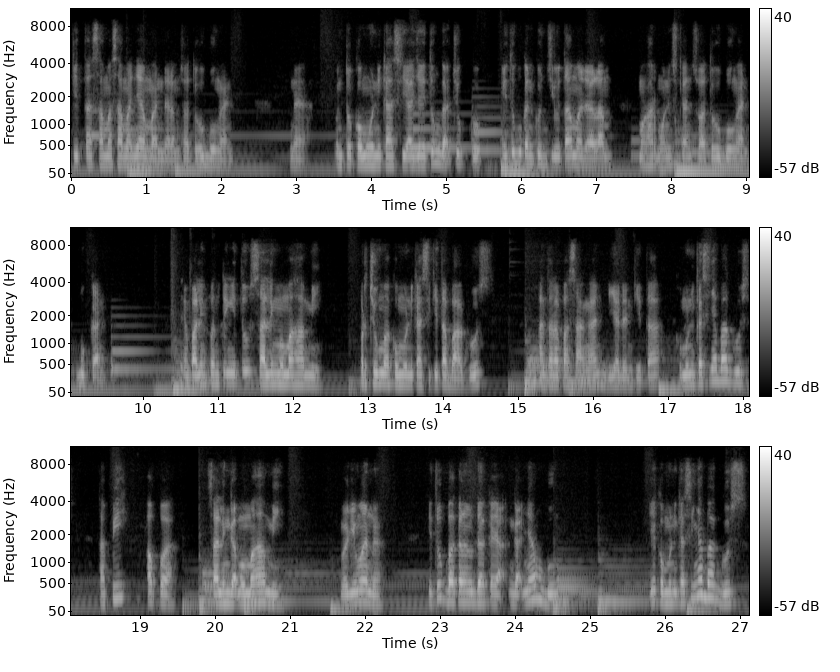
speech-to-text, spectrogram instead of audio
kita sama-sama nyaman dalam suatu hubungan. Nah, untuk komunikasi aja itu nggak cukup. Itu bukan kunci utama dalam mengharmoniskan suatu hubungan, bukan. Yang paling penting itu saling memahami. Percuma komunikasi kita bagus antara pasangan dia dan kita, komunikasinya bagus, tapi apa? Saling nggak memahami. Bagaimana? Itu bakalan udah kayak nggak nyambung. Ya komunikasinya bagus,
